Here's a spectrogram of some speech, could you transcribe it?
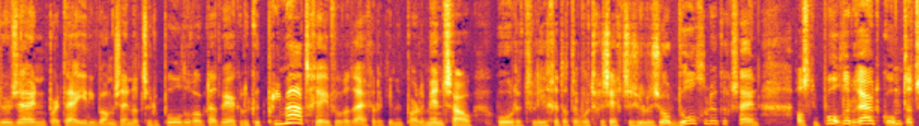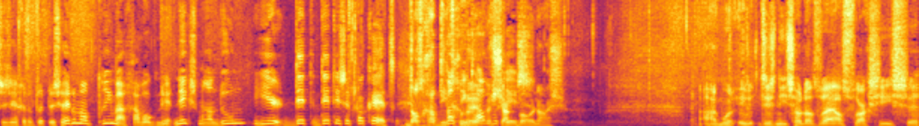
er zijn partijen die bang zijn dat ze de polder ook daadwerkelijk het primaat geven, wat eigenlijk in het parlement zou horen te liggen. Dat er wordt gezegd, ze zullen zo dolgelukkig zijn als die polder eruit komt, dat ze zeggen, dat is helemaal prima, gaan we ook niks meer aan doen. Hier, dit, dit is het pakket. Dat gaat niet wat gebeuren, niet Jacques Bonas. Nou, het is niet zo dat wij als fracties uh,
